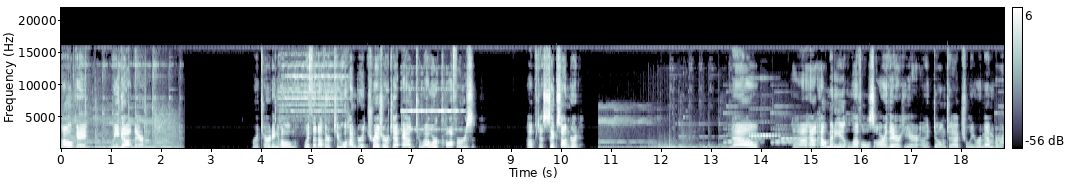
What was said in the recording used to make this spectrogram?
Okay. We got there returning home with another 200 treasure to add to our coffers. Up to 600. Now, uh, how, how many levels are there here? I don't actually remember.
